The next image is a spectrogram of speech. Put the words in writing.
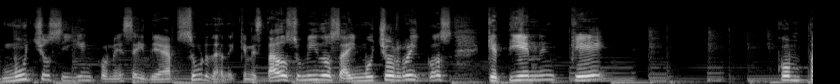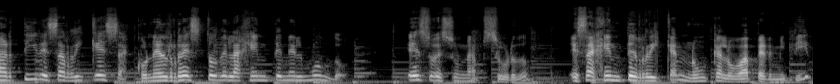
muchos siguen con esa idea absurda de que en Estados Unidos hay muchos ricos que tienen que compartir esa riqueza con el resto de la gente en el mundo. Eso es un absurdo. Esa gente rica nunca lo va a permitir.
